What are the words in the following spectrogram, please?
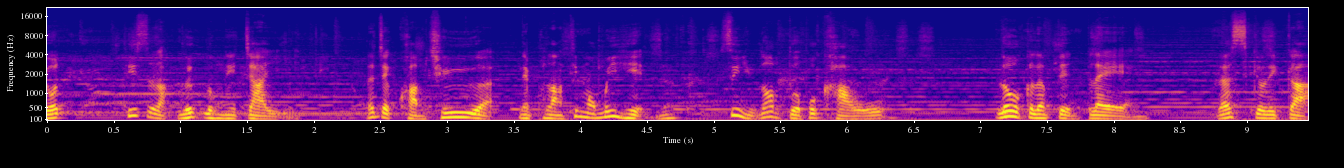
ยศที่สลักลึกลงในใจ และจากความเชื่อในพลังที่มองไม่เห็น ซึ่งอยู่รอบตัวพวกเขา โลกกำลังเปลี่ยนแปลง และสเกลิกะ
